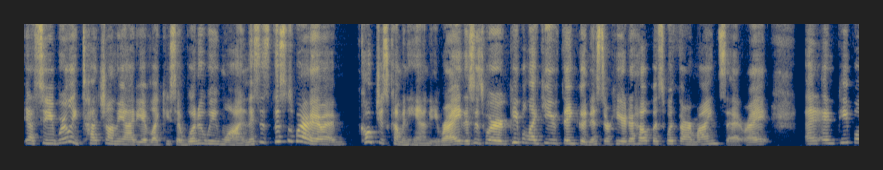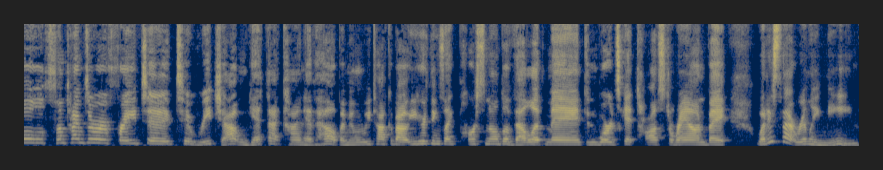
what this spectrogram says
Yeah, so you really touch on the idea of, like you said, what do we want? And this is this is where uh, coaches come in handy, right? This is where people like you, thank goodness, are here to help us with our mindset, right? And, and people sometimes are afraid to to reach out and get that kind of help. I mean when we talk about you hear things like personal development and words get tossed around but what does that really mean?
